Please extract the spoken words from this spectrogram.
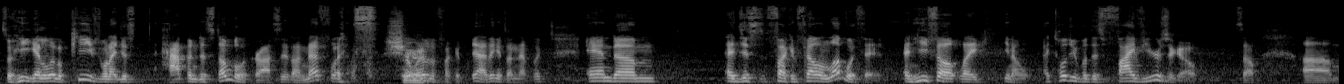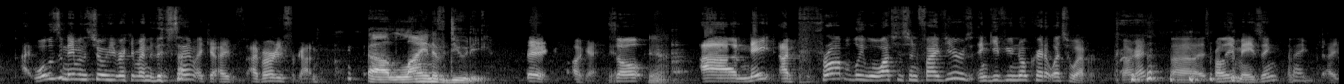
so he got a little peeved when I just happened to stumble across it on Netflix. Sure. Or whatever the fuck yeah, I think it's on Netflix, and um, I just fucking fell in love with it, and he felt like you know I told you about this five years ago, so. Um, I, what was the name of the show he recommended this time? I, I, I've already forgotten. Uh, Line of Duty. There Okay. So, Yeah. uh, Nate, I probably will watch this in five years and give you no credit whatsoever. Okay? uh, it's probably amazing, and I, I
